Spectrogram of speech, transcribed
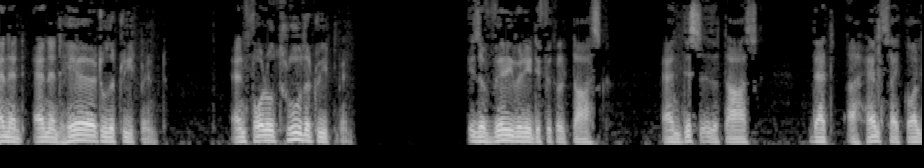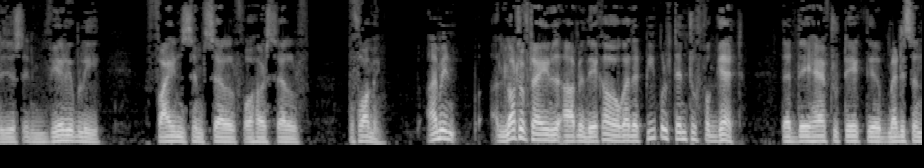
and adhere to the treatment and follow through the treatment is a very very difficult task and this is a task that health سائکالبلی find himself for herself performing I mean lot of time آپ نے دیکھا ہوگا گیٹ دیٹ دےک میڈیسن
